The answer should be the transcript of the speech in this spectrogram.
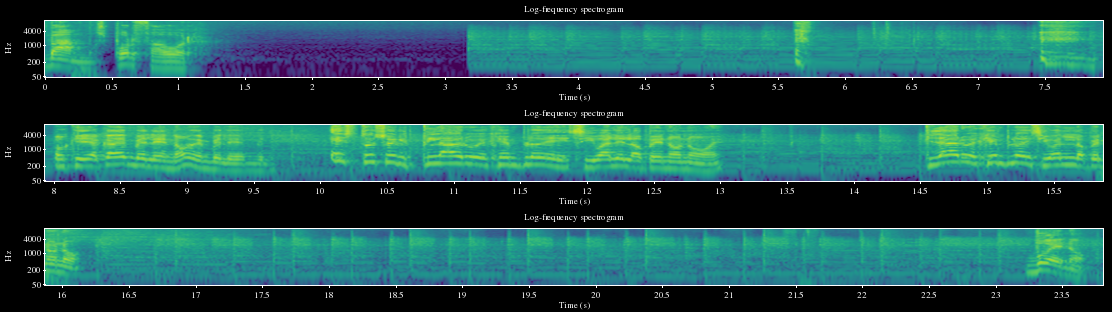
Vamos, por favor. ok, acá Dembélé, ¿no? Dembélé, Dembélé. Esto es el claro ejemplo de si vale la pena o no, ¿eh? Claro ejemplo de si vale la pena o no. Bueno.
